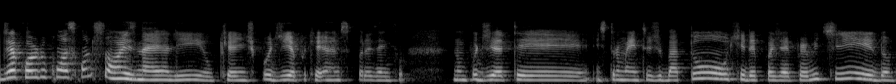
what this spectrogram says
de acordo com as condições, né? Ali, o que a gente podia, porque antes, por exemplo, não podia ter instrumentos de batuque, depois já é permitido,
